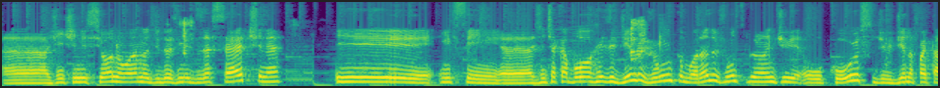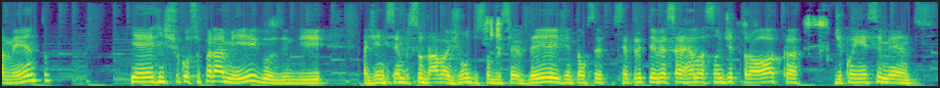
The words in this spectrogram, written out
Uh, a gente iniciou no ano de 2017, né? E, enfim, é, a gente acabou residindo junto, morando junto durante o curso, dividindo apartamento. E aí a gente ficou super amigos e a gente sempre estudava junto sobre cerveja, então sempre teve essa relação de troca de conhecimentos.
